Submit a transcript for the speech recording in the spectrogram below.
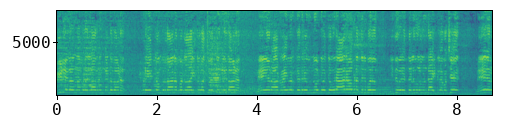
വീഡിയോകളും നമ്മൾ എല്ലാവരും കണ്ടതാണ്. ഇവിടെ ഏറ്റവും പ്രധാനപ്പെട്ടതായിട്ടുള്ള ചോദ്യങ്ങൾ ഇതാണ്. മേയർ ആ ഡ്രൈവർക്കെതിരെ മുന്നോട്ട് വെച്ച ഒരു ആരോപണത്തിന് പോലും ഇതുവരെ തെളിവുകൾ ഉണ്ടായിട്ടില്ല. പക്ഷേ മേയർ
